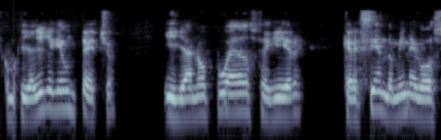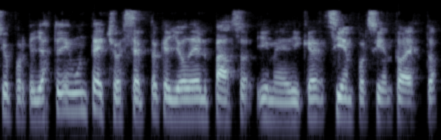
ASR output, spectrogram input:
como que ya yo llegué a un techo y ya no puedo seguir creciendo mi negocio porque ya estoy en un techo, excepto que yo dé el paso y me dedique 100% a esto.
